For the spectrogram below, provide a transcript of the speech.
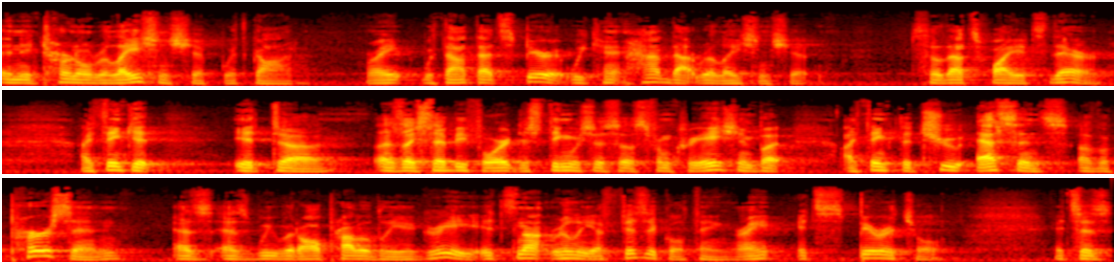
an eternal relationship with God, right? Without that spirit, we can't have that relationship. So that's why it's there. I think it, it uh, as I said before, it distinguishes us from creation, but I think the true essence of a person, as, as we would all probably agree, it's not really a physical thing, right? It's spiritual. It says,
